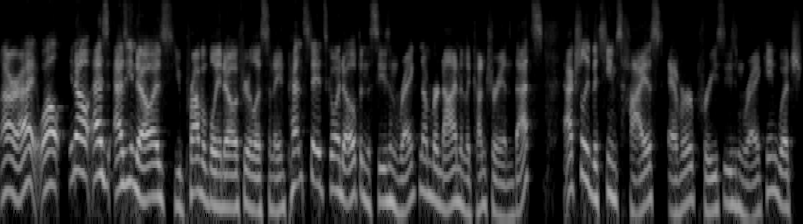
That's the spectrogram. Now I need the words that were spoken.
All right. Well, you know, as as you know, as you probably know if you're listening, Penn State's going to open the season ranked number 9 in the country and that's actually the team's highest ever preseason ranking, which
